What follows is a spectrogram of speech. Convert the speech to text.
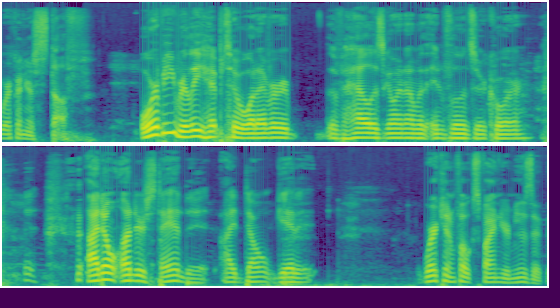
work on your stuff. or be really hip to whatever the hell is going on with influencer core. I don't understand it. I don't get it. Where can folks find your music?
